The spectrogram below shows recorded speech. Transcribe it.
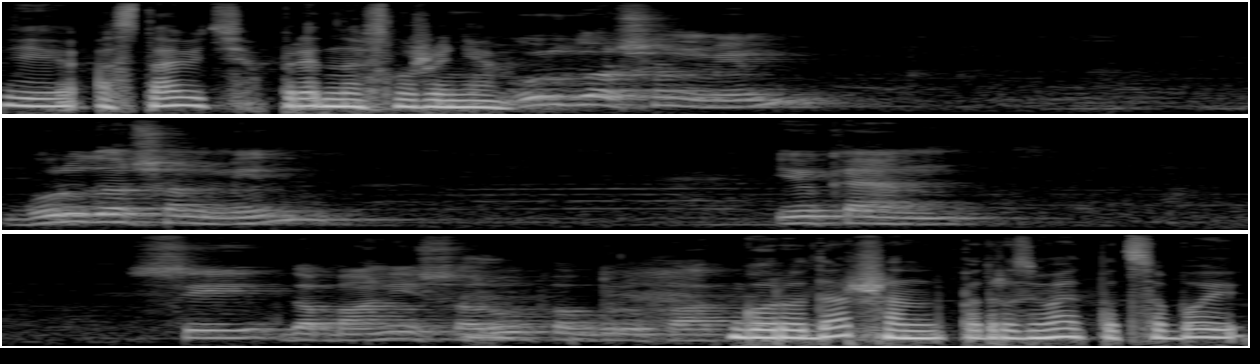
и оставить преданное служение. Гуру Даршан подразумевает под собой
